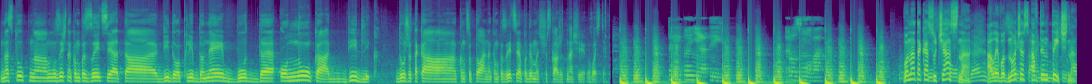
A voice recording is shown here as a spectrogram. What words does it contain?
Наступна музична композиція та відеокліп до неї буде онука відлік. Дуже така концептуальна композиція. Подивимось, що скажуть наші гості. Припиняти. Розмова. Вона така сучасна, але водночас автентична.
